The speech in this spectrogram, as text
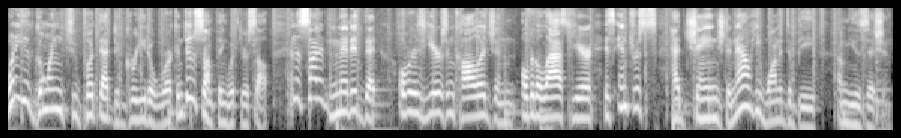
When are you going to put that degree to work and do something with yourself? And the son admitted that over his years in college and over the last year, his interests had changed and now he wanted to be a musician.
